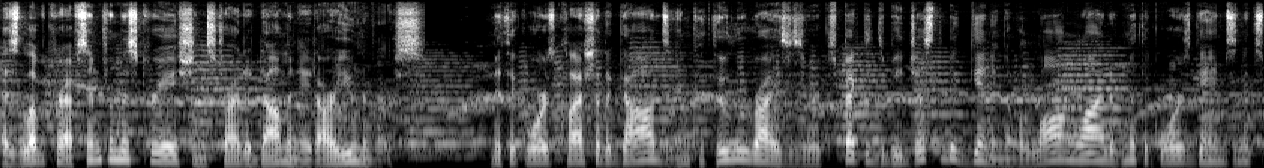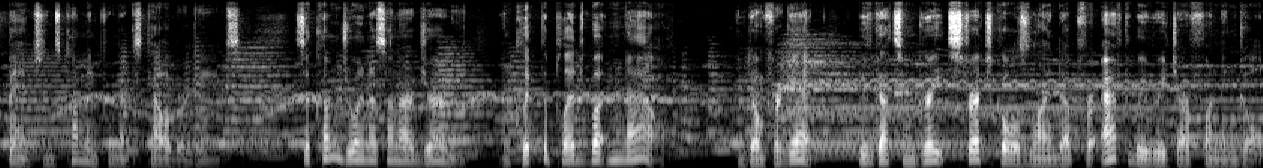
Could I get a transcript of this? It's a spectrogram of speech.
as Lovecraft's infamous creations try to dominate our universe. Mythic Wars Clash of the Gods and Cthulhu Rises are expected to be just the beginning of a long line of Mythic Wars games and expansions coming from Excalibur Games. So come join us on our journey and click the pledge button now. And don't forget, we've got some great stretch goals lined up for after we reach our funding goal,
